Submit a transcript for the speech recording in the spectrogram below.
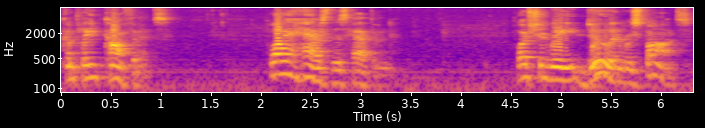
complete confidence. Why has this happened? What should we do in response?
